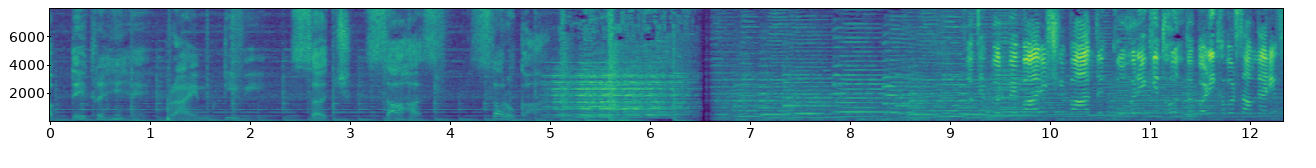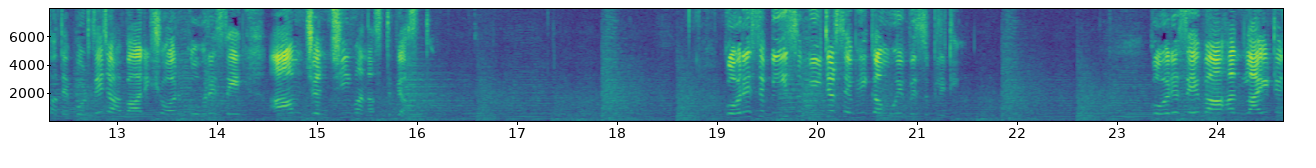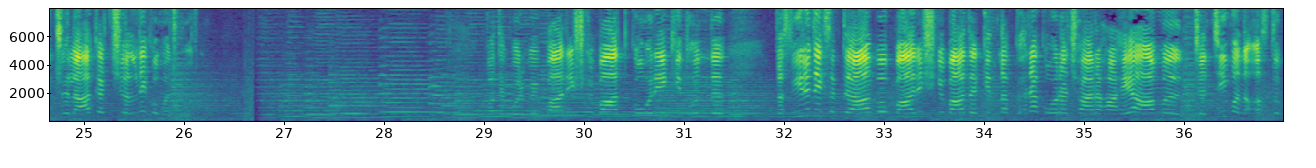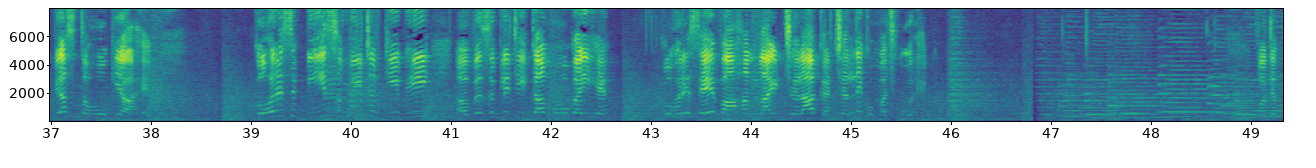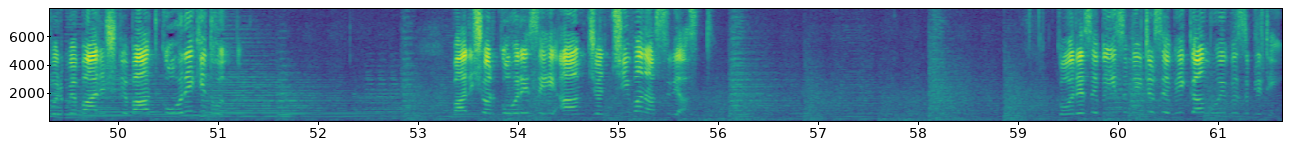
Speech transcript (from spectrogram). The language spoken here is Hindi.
आप देख रहे हैं प्राइम टीवी सच, साहस, सरोकार। फतेहपुर में बारिश के बाद कोहरे की धुंध, बड़ी खबर सामने आ रही है फतेहपुर से, जहाँ बारिश और कोहरे से आम जनजीवन अस्त व्यस्त। कोहरे से 20 मीटर से भी कम हुई विजिबिलिटी कोहरे से वाहन लाइट जलाकर चलने को मजबूर। फतेहपुर में बारिश के बाद कोहरे की धुंध। तस्वीरें देख सकते हैं आप, बारिश के बाद कितना घना कोहरा छा रहा है। आम जनजीवन अस्त व्यस्त हो गया है। कोहरे से 20 मीटर की भी विजिबिलिटी कम हो गई है। कोहरे से वाहन लाइट जलाकर चलने को मजबूर है। फतेहपुर में बारिश के बाद कोहरे की धुंध। बारिश और कोहरे से ही आम जनजीवन अस्त व्यस्त। कोहरे से 20 मीटर से भी कम हुई विजिबिलिटी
